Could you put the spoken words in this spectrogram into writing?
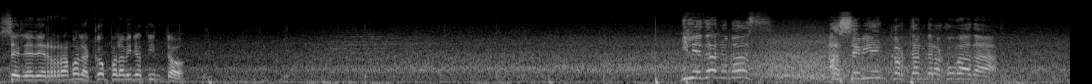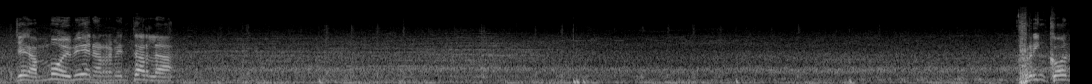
Se le derramó la copa a la vino tinto. Le da nomás. Hace bien cortando la jugada. Llega muy bien a reventarla. Rincón.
